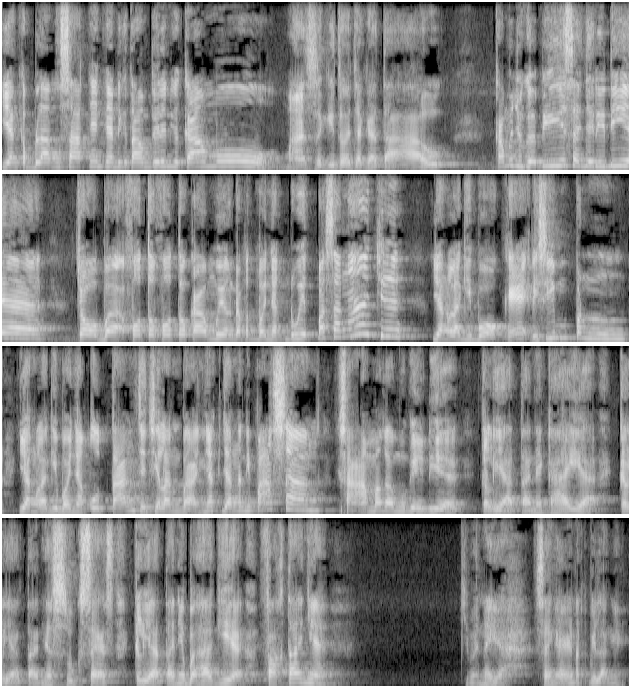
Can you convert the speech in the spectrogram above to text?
Yang keblangsaknya yang ditampilin ke kamu. Masa gitu aja gak tahu? Kamu juga bisa jadi dia. Coba foto-foto kamu yang dapat banyak duit, pasang aja yang lagi bokeh disimpan, yang lagi banyak utang, cicilan banyak jangan dipasang. Sama kamu kayak dia, kelihatannya kaya, kelihatannya sukses, kelihatannya bahagia. Faktanya gimana ya? Saya nggak enak bilangnya.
